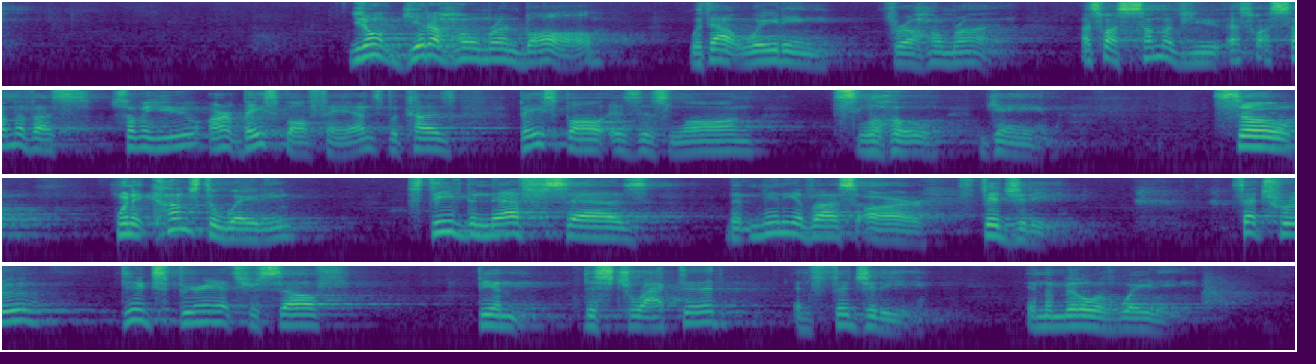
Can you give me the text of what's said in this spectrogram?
You don't get a home run ball without waiting for a home run. That's why some of you, that's why some of us, some of you aren't baseball fans because baseball is this long, slow game. So when it comes to waiting, Steve DeNeff says that many of us are fidgety. Is that true? Do you experience yourself being distracted and fidgety in the middle of waiting?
